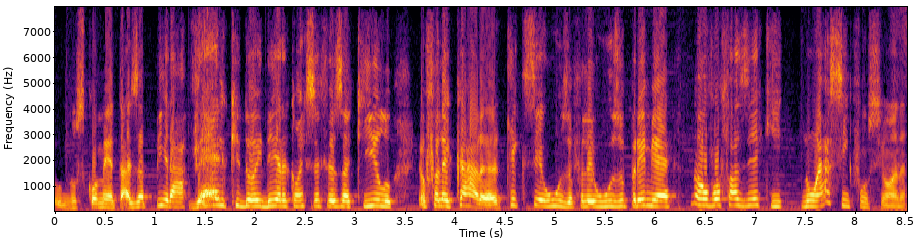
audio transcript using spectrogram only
nos comentários a pirar. Velho, que doideira, como é que você fez aquilo? Eu falei, cara, o que, que você usa? Eu falei, eu uso o Premiere. Não, vou fazer aqui. Não é assim que funciona,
